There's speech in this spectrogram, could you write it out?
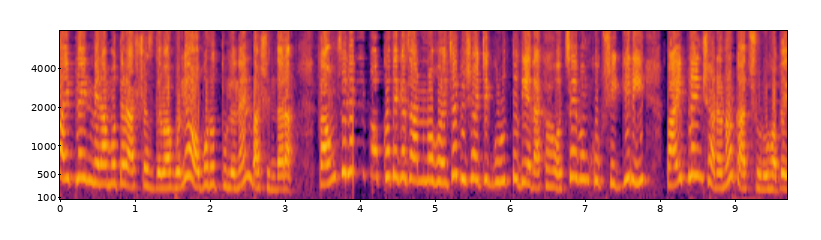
পাইপলাইন মেরামতের আশ্বাস দেওয়া হলে অবরোধ তুলে নেন বাসিন্দারা। কাউন্সিলরের পক্ষ থেকে জানানো হয়েছে, বিষয়টি গুরুত্ব দিয়ে দেখা হচ্ছে এবং খুব শিগগিরই পাইপলাইন সারানোর কাজ শুরু হবে।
